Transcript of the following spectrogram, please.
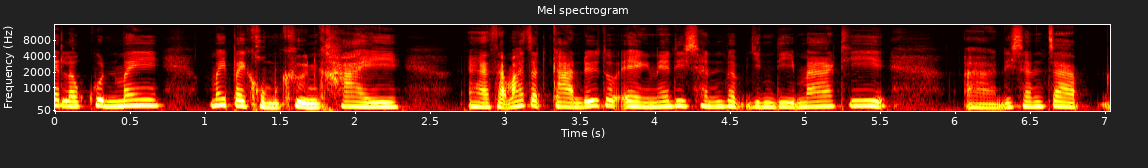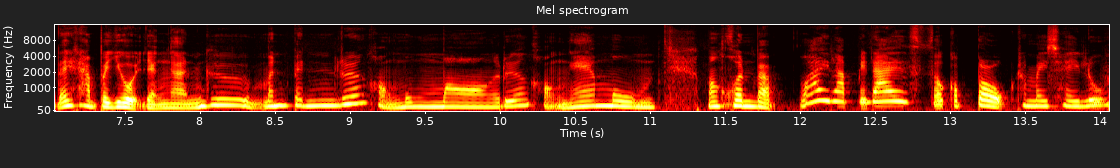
ศ แล้วคุณไม่ไม่ไปข่มขืนใครอ่าสามารถจัดการด้วยตัวเองเนี่ยดิฉันแบบยินดีมากที่อ่าดิฉันจะได้ทำประโยชน์อย่างนั้นคือ มันเป็นเรื่องของมุมมองเรื่องของแง่มุม บางคนแบบว่ายรับไม่ได้สกปรกทำไมใช้รูป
